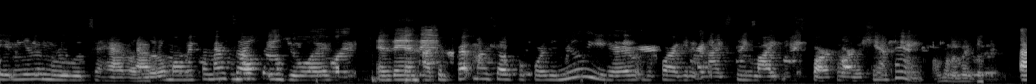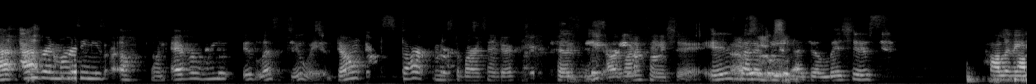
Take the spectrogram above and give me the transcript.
get me in the mood to have a little moment for myself, enjoy, and then I can prep myself before the new year before I get it nice and light and sparkling with champagne. I'm gonna make that. I, pomegranate martinis. Oh, whenever we, it, let's do it. Don't start, Mr. Bartender, because we are gonna finish it. It is gonna be a delicious holiday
